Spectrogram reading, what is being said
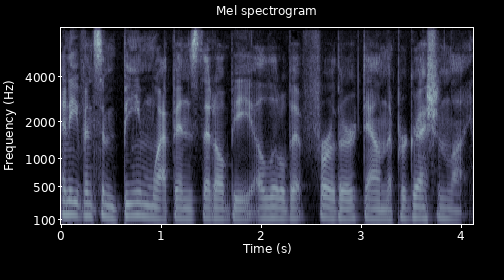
and even some beam weapons that'll be a little bit further down the progression line.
